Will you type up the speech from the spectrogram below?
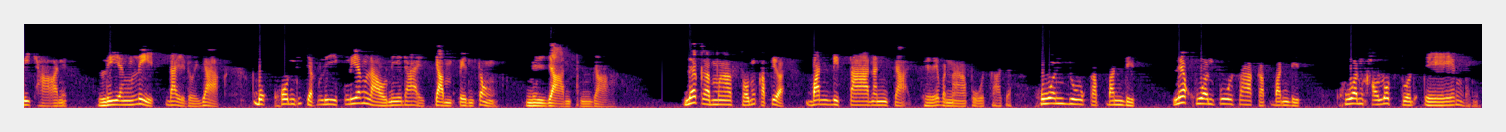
วิชชาเนี่ยเลี้ยงลีกได้โดยยาก บุคคลที่จะลีกเลี้ยงเหล่านี้ได้จำเป็นต้องมีญาณปัญญา แล้วก็มาสมกับที่ว่าบัณฑิตานันจะเฉวนาปูชาจะ ควรอยู่กับบัณฑิต และควรปูชากับบัณฑิต ควรเคารพตัวเองแบบนี้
